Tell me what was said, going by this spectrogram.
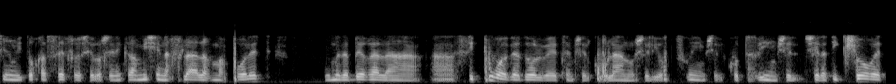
שיר מתוך הספר שלו שנקרא מי שנפלה עליו מפולת. הוא מדבר על הסיפור הגדול בעצם של כולנו, של יוצרים, של כותבים, של, של התקשורת,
